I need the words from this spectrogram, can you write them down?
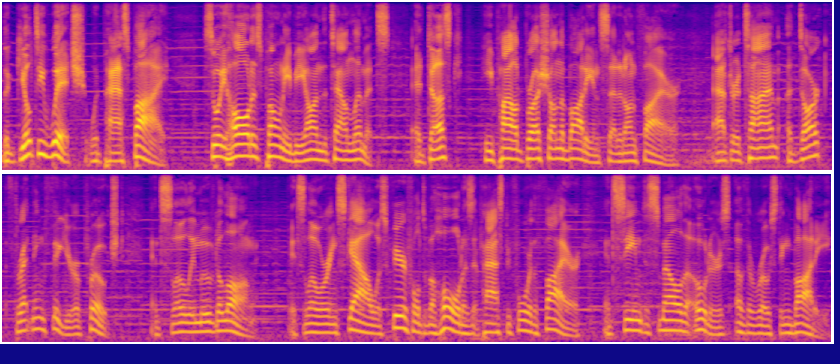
the guilty witch would pass by. So he hauled his pony beyond the town limits. At dusk, he piled brush on the body and set it on fire. After a time, a dark, threatening figure approached and slowly moved along. Its lowering scowl was fearful to behold as it passed before the fire and seemed to smell the odors of the roasting body.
